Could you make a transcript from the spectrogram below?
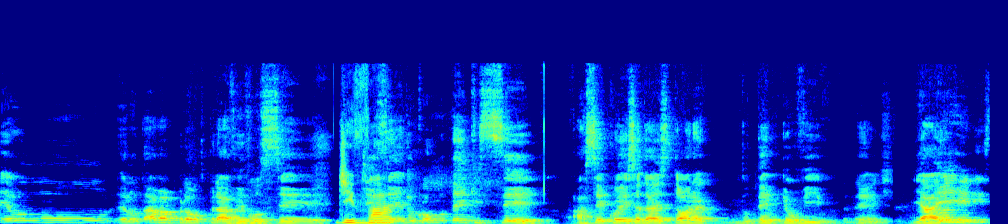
Eu não, eu não tava pronto pra ver você Diva. dizendo como tem que ser a sequência da história do tempo que eu vivo. Entende? E aí,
